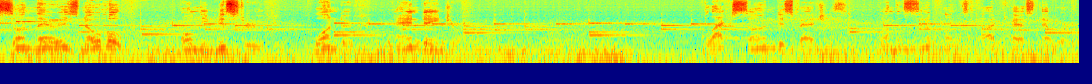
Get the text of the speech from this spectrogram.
Sun there is no hope, only mystery, wonder, and danger. Black Sun Dispatches on the Cinepunx Podcast Network.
